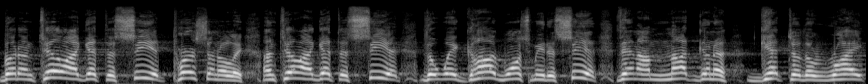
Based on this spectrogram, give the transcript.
but until I get to see it personally, until I get to see it the way God wants me to see it, then I'm not going to get to the right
